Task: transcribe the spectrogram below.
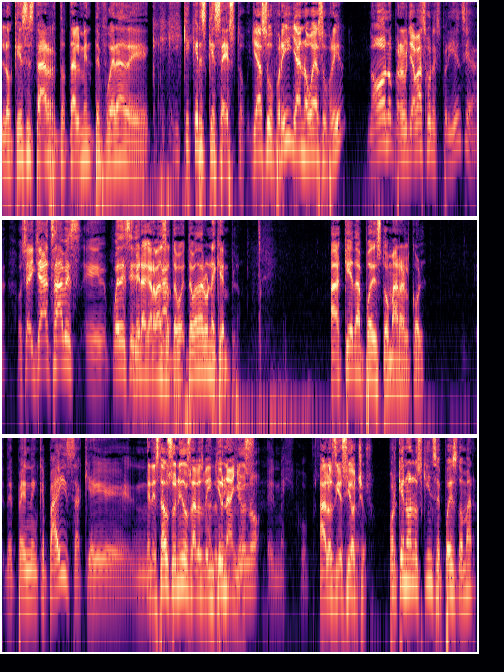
Lo que es estar totalmente fuera de... qué crees que es esto? ¿Ya sufrí? ¿Ya no voy a sufrir? No, no, pero ya vas con experiencia. O sea, ya sabes, eh, puedes... Mira, Garbanzo, te voy, a dar un ejemplo. ¿A qué edad puedes tomar alcohol? Depende en qué país. Aquí en, en Estados Unidos a los 21 años. En México. Pues, a los 18. ¿Por qué no a los 15 puedes tomar?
